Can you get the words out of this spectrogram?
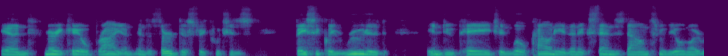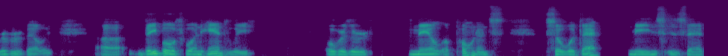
and Mary Kay O'Brien in the third district, which is basically rooted in DuPage and Will County and then extends down through the Illinois River Valley. Uh, they both won handily over their male opponents. So, what that means is that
